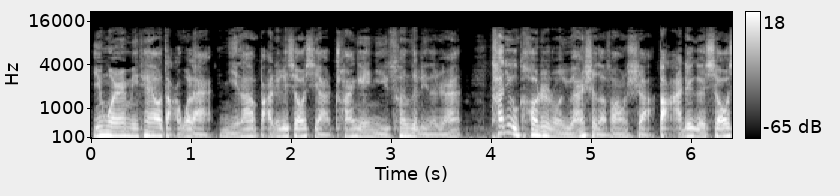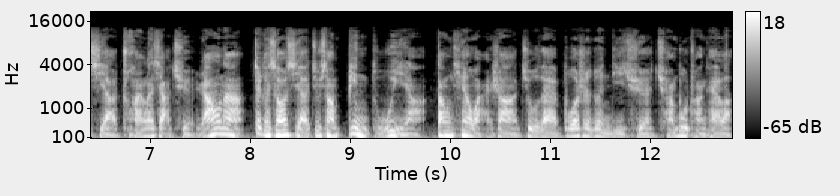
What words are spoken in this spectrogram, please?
英国人明天要打过来，你呢把这个消息啊传给你村子里的人。他就靠这种原始的方式啊，把这个消息啊传了下去。然后呢，这个消息啊就像病毒一样，当天晚上就在波士顿地区全部传开了。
